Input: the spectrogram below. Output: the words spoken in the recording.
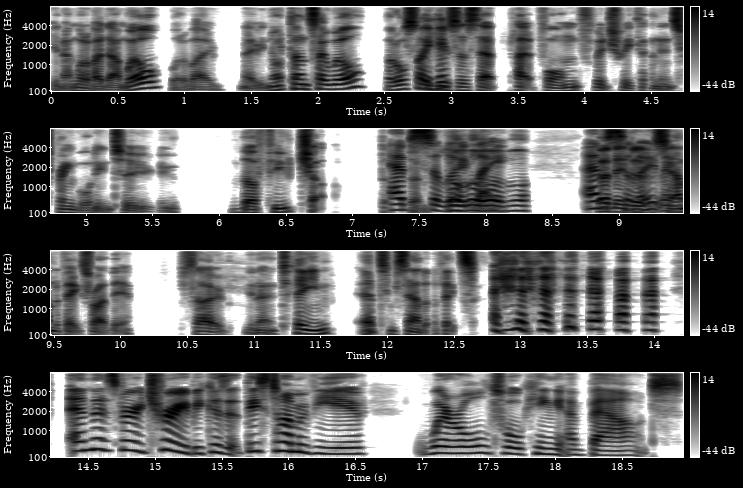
You know, what have I done well? What have I maybe not done so well? But also mm-hmm. gives us that platform for which we can then springboard into the future. Absolutely. Blah, blah, blah, Absolutely. That sound effects right there. So, you know, team, add some sound effects. and that's very true because at this time of year, we're all talking about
